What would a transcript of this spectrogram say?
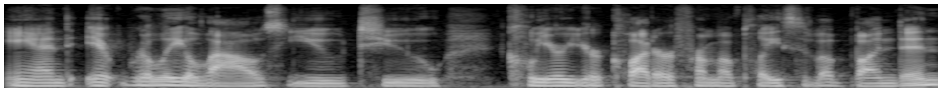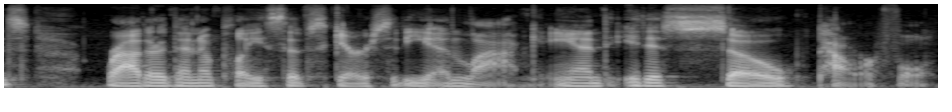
And it really allows you to clear your clutter from a place of abundance rather than a place of scarcity and lack. And it is so powerful.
